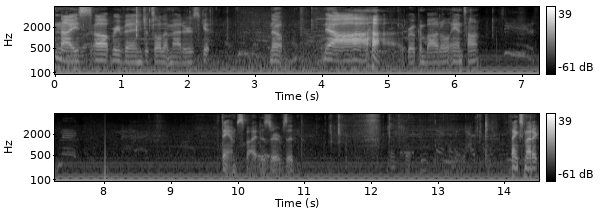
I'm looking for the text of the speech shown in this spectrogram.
nice. Oh, revenge. That's all that matters. Get. No. Ah, broken bottle. Anton. Damn, Spy deserves it. Thanks, medic.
